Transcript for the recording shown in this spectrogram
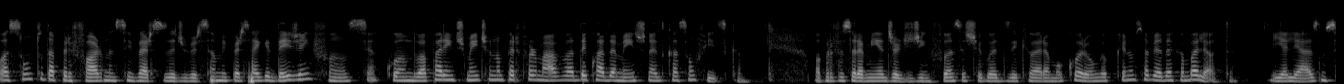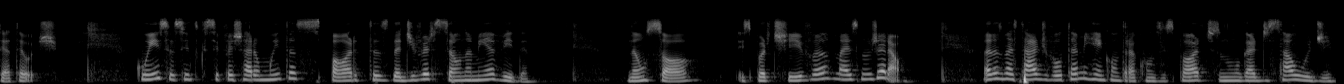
O assunto da performance versus a diversão me persegue desde a infância, quando aparentemente eu não performava adequadamente na educação física. Uma professora minha de jardim de infância chegou a dizer que eu era mocoronga porque não sabia da cambalhota. E, aliás, não sei até hoje. Com isso, eu sinto que se fecharam muitas portas da diversão na minha vida. Não só esportiva, mas no geral. Anos mais tarde, voltei a me reencontrar com os esportes num lugar de saúde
